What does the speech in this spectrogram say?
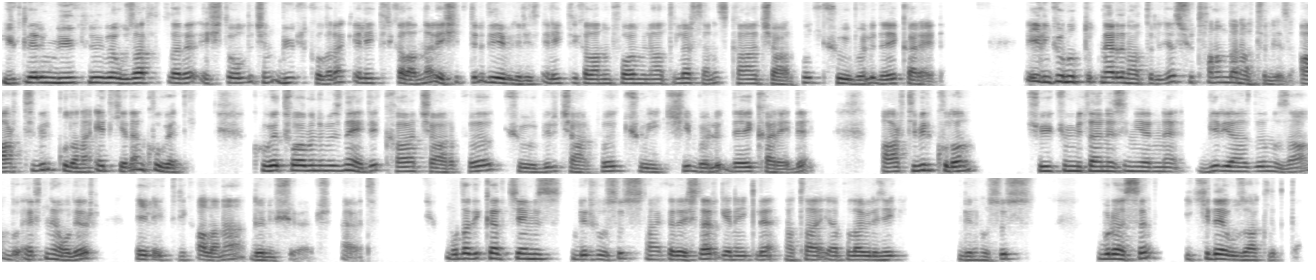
yüklerin büyüklüğü ve uzaklıkları eşit olduğu için büyüklük olarak elektrik alanlar eşittir diyebiliriz. Elektrik alanın formülünü hatırlarsanız K çarpı Q bölü D kareydi. Diyelim ki unuttuk. Nereden hatırlayacağız? Şu tanımdan hatırlayacağız. Artı bir kullanan etki eden kuvvet. Kuvvet formülümüz neydi? K çarpı Q1 çarpı Q2 bölü D kareydi. Artı bir kulon şu yükün bir tanesinin yerine bir yazdığımız zaman bu F ne oluyor? Elektrik alana dönüşüyor. Evet. Burada dikkat edeceğimiz bir husus arkadaşlar genellikle hata yapılabilecek bir husus. Burası 2D uzaklıkta.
